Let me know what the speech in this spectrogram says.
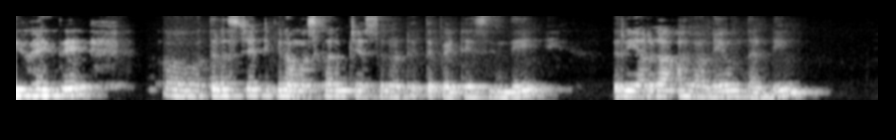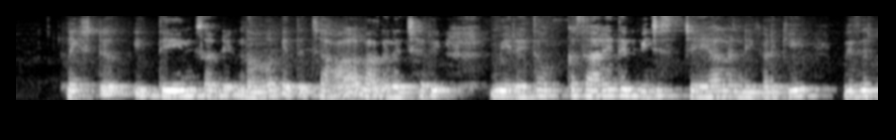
ఇవైతే తులసి చెట్టుకి నమస్కారం చేస్తున్నట్టయితే పెట్టేసింది. రియల్గా అలానే ఉందండి. నెక్స్ట్ ఈ థీమ్స్ అంటే నాకైతే చాలా బాగా నచ్చారు మీరైతే ఒక్కసారి అయితే విజిట్ చేయాలండి ఇక్కడికి. విజిట్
